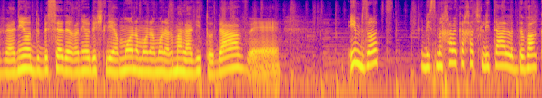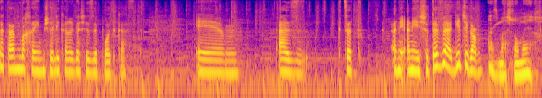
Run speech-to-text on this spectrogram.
ואני עוד בסדר, אני עוד יש לי המון המון המון על מה להגיד תודה, ועם זאת, אני שמחה לקחת שליטה על דבר קטן בחיים שלי כרגע, שזה פודקאסט. אה, אז קצת, אני, אני אשתף ואגיד שגם, אז מה שלומך?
